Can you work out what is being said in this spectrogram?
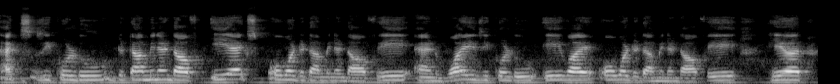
x is equal to determinant of ax over determinant of a and y is equal to ay over determinant of a. Here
